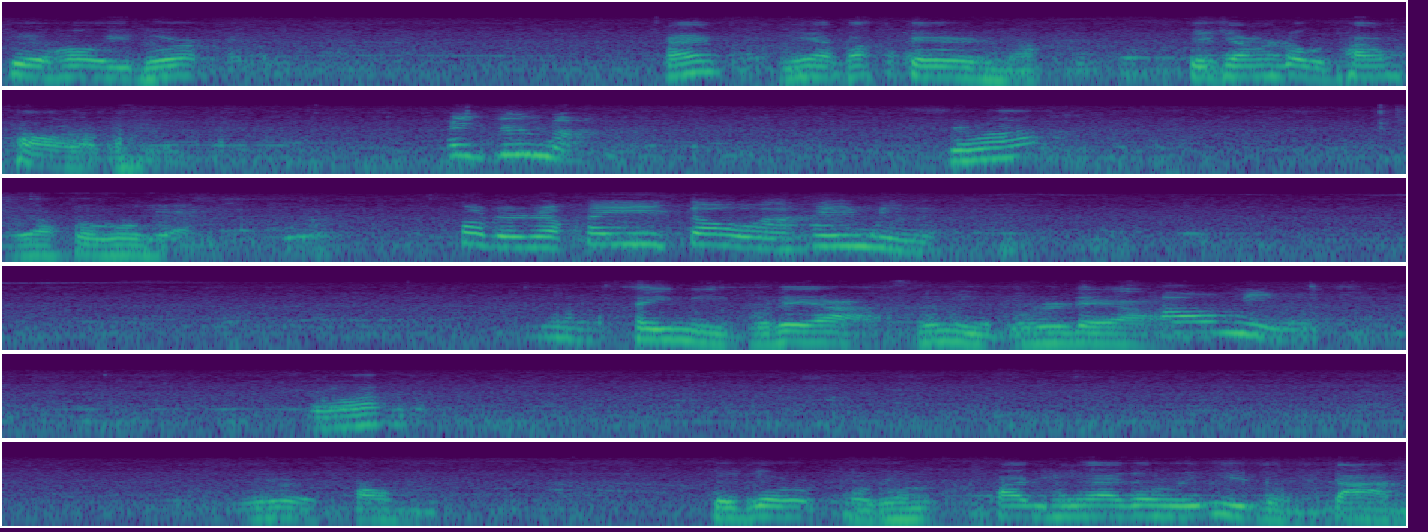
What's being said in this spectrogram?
最后一堆儿。哎，你也看这是什么？这像肉汤泡了吧？黑芝麻，是吗？我要喝口水。或者是黑豆啊、黑米。嗯，黑米不这样，紫米不是这样，糙米，什么？不是糙米，这就是普通，它应该都是一种大米。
